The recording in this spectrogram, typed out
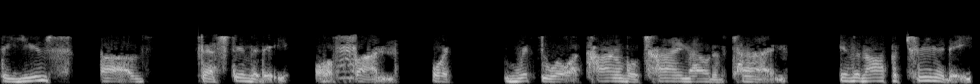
the use of festivity or fun or ritual, or carnival time out of time is an opportunity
